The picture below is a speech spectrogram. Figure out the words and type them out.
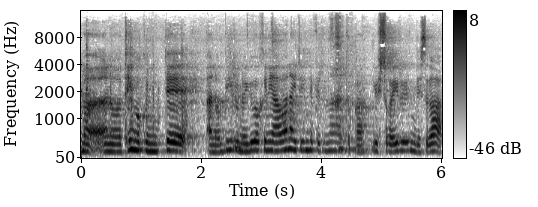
まあ、あの天国に行ってあのビールの誘惑に合わないといいんだけどなとかいう人がいるんですが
